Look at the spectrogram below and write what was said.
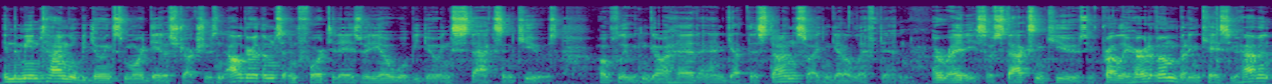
In the meantime, we'll be doing some more data structures and algorithms, and for today's video, we'll be doing stacks and queues. Hopefully we can go ahead and get this done so I can get a lift in. Alrighty, so stacks and queues. You've probably heard of them, but in case you haven't,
